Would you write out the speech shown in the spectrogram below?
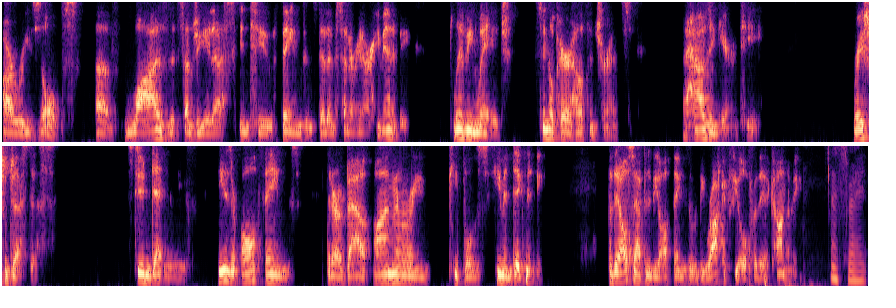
are results of laws that subjugate us into things instead of centering our humanity. Living wage, single payer health insurance, a housing guarantee, racial justice, student debt relief. These are all things that are about honoring people's human dignity. But they also happen to be all things that would be rocket fuel for the economy. That's right.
